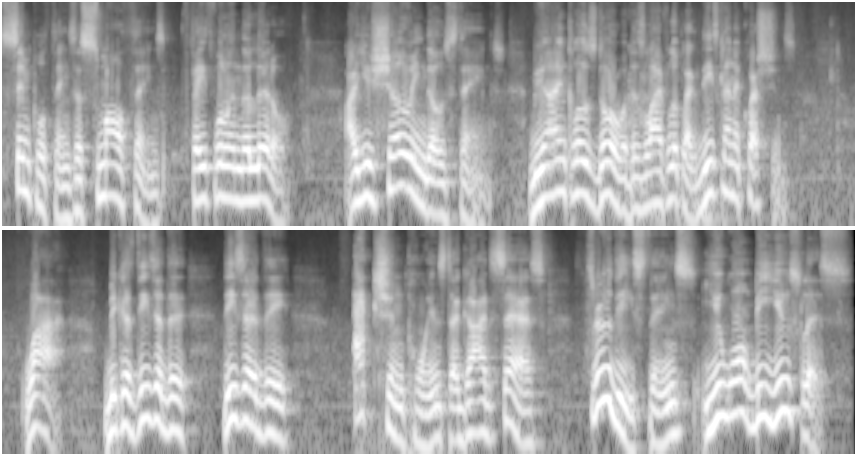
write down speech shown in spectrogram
simple things, the small things, faithful in the little? Are you showing those things? Behind closed door, what does life look like? These kind of questions. Why? Because these are the these are the action points that God says through these things you won't be useless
